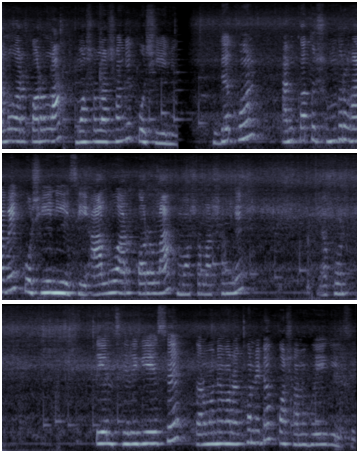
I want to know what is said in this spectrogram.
আলু আর করলা মশলার সঙ্গে কষিয়ে নেব। দেখুন, আমি কত সুন্দরভাবে কষিয়ে নিয়েছি আলু আর করলা মশলার সঙ্গে। এখন তেল ছেড়ে গিয়েছে, তার মানে আমার এখন এটা কষানো হয়ে গিয়েছে।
